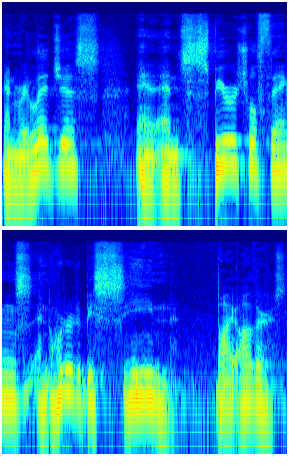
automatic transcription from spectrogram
and religious and, and spiritual things in order to be seen by others.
